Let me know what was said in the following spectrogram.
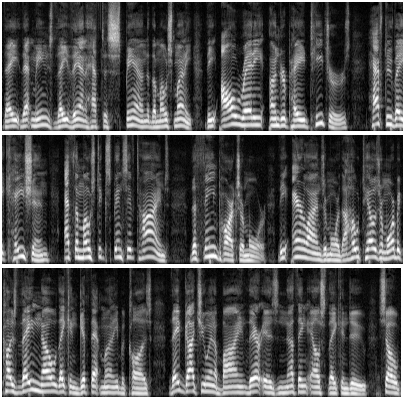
They that means they then have to spend the most money. The already underpaid teachers have to vacation at the most expensive times. The theme parks are more, the airlines are more, the hotels are more because they know they can get that money because they've got you in a bind. There is nothing else they can do. So,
